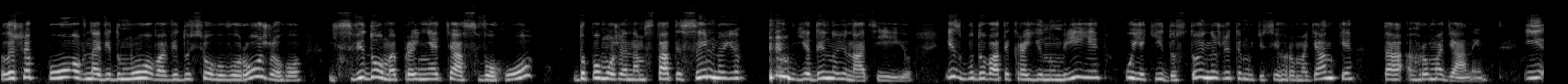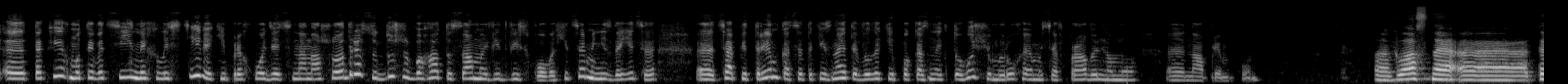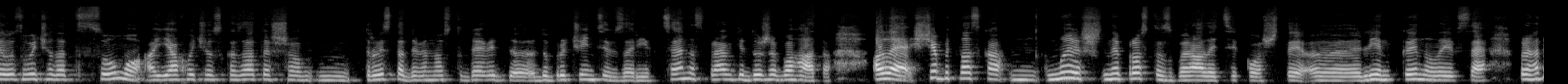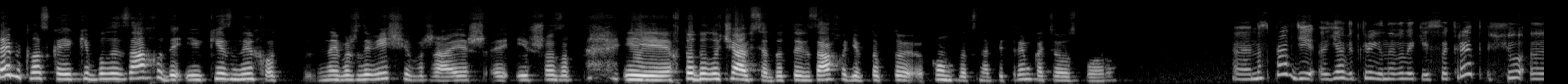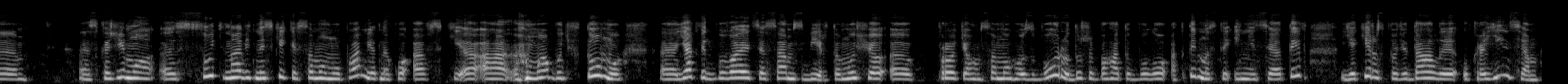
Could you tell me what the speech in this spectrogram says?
Лише повна відмова від усього ворожого і свідоме прийняття свого допоможе нам стати сильною єдиною нацією і збудувати країну мрії, у якій достойно житимуть усі громадянки та громадяни. І е, таких мотиваційних листів, які приходять на нашу адресу, дуже багато саме від військових. І це мені здається, е, ця підтримка це такий, знаєте, великий показник того, що ми рухаємося в правильному е, напрямку. Е, Власне, е, ти озвучила суму, а я хочу сказати, що м, 399 д- доброчинців за рік це насправді дуже багато. Але ще, будь ласка, ми ж не просто збирали ці кошти, е, лінк кинули і все. Пригадай, будь ласка, які були заходи, і які з них от найважливіші вважаєш, е, і що за і хто долучався до тих заходів, тобто комплексна підтримка цього збору. Е, Насправді е, я відкрию невеликий секрет, що, е, скажімо, суть навіть не скільки в самому пам'ятнику, а, в а мабуть в тому, як відбувається сам збір, тому що протягом самого збору дуже багато було активностей, ініціатив, які розповідали українцям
